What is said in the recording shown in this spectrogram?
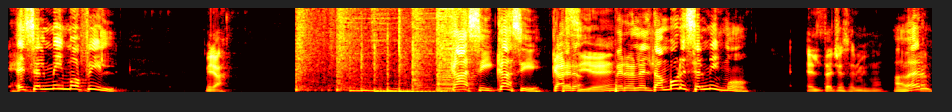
Es el mismo Phil. Mirá, Casi, casi. Casi, Pero- ¿eh? Pero en el tambor es el mismo. el tacho es el mismo. A ver.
